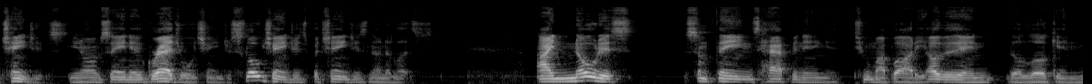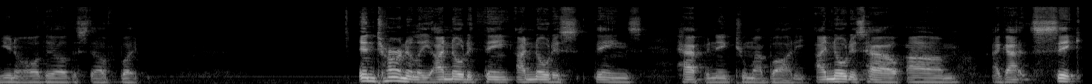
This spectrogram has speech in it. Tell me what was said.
changes. You know what I'm saying? They're gradual changes, slow changes, but changes nonetheless. I noticed some things happening to my body other than the look and you know all the other stuff, but internally I noted thing I noticed things happening to my body. I noticed how um, I got sick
